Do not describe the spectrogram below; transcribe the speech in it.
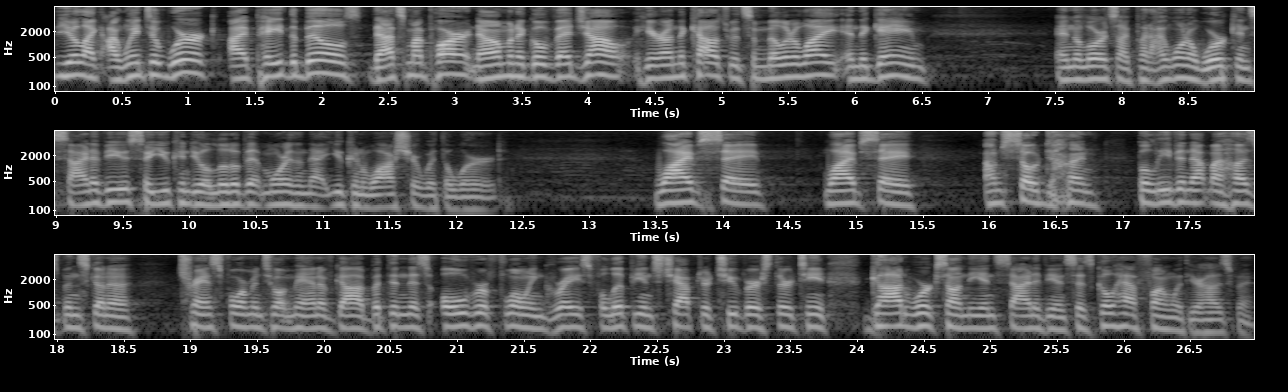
you're like, I went to work, I paid the bills, that's my part. Now I'm gonna go veg out here on the couch with some Miller Lite and the game. And the Lord's like, but I wanna work inside of you so you can do a little bit more than that. You can wash her with the word. Wives say, wives say, I'm so done believing that my husband's gonna transform into a man of God. But then this overflowing grace, Philippians chapter 2, verse 13, God works on the inside of you and says, Go have fun with your husband.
